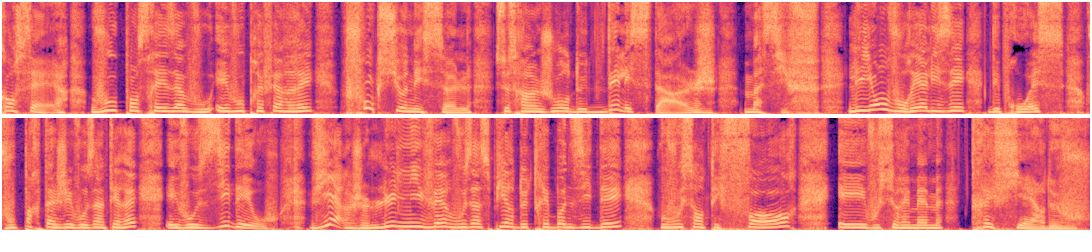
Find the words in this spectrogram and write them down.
Cancer, vous penserez à vous et vous préférerez fonctionner seul. Ce sera un jour de délestage massif. Lion, vous réalisez des prouesses, vous partagez vos intérêts et vos idéaux. Vierge, l'univers vous inspire de très bonnes idées, vous vous sentez fort et vous serez même très fier de vous.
